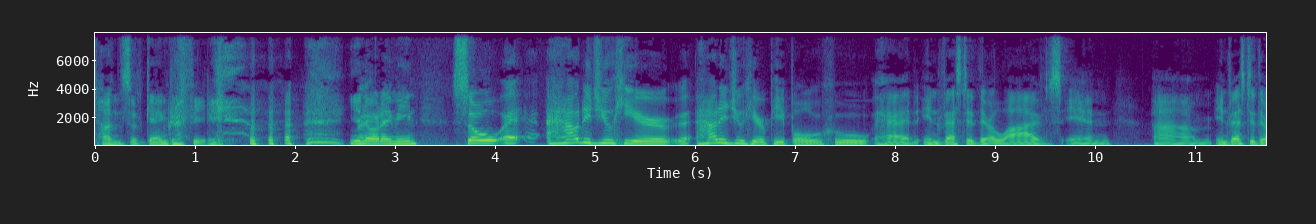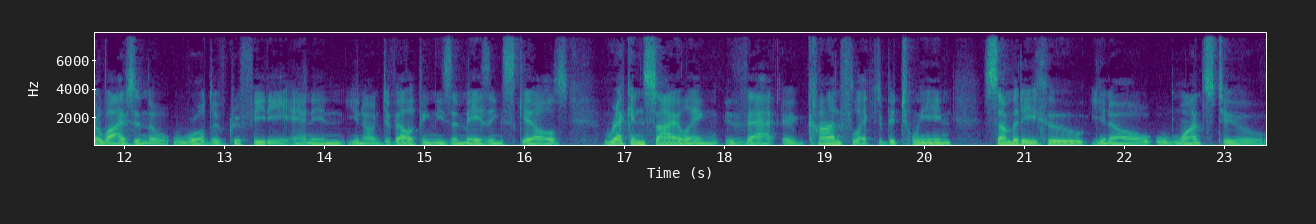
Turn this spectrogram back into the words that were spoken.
tons of gang graffiti. you right. know what I mean? So, uh, how did you hear? How did you hear people who had invested their lives in um, invested their lives in the world of graffiti and in you know developing these amazing skills, reconciling that uh, conflict between somebody who you know wants to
